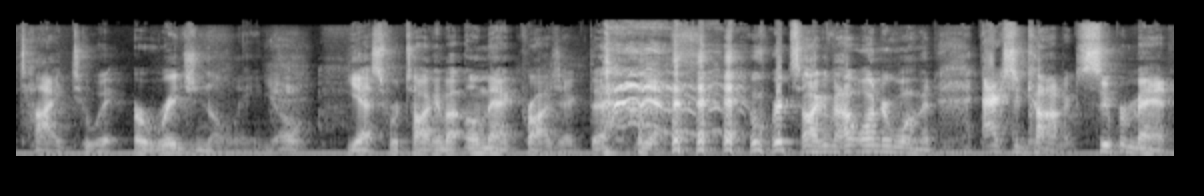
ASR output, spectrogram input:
tied to it originally. Yup. Yes, we're talking about OMAC Project. Yeah. we're talking about Wonder Woman, Action Comics, Superman.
